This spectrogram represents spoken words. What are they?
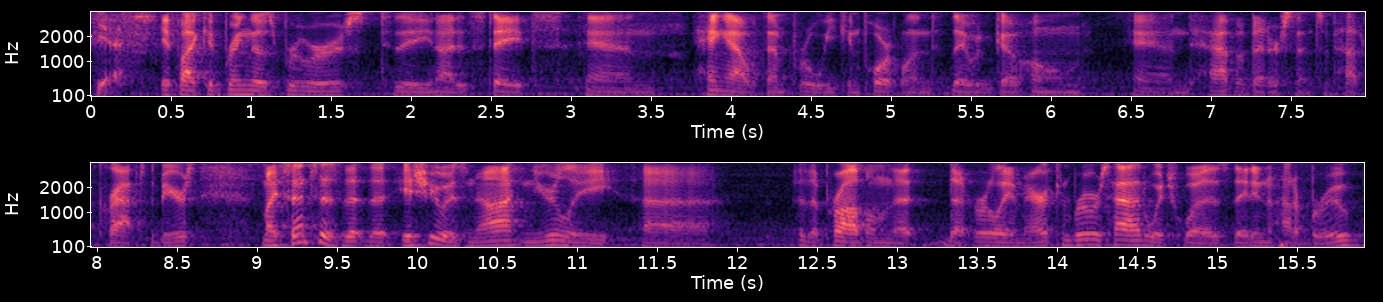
Yes. if I could bring those brewers to the United States and hang out with them for a week in Portland, they would go home and have a better sense of how to craft the beers. My sense is that the issue is not nearly uh, the problem that, that early American brewers had, which was they didn't know how to brew.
